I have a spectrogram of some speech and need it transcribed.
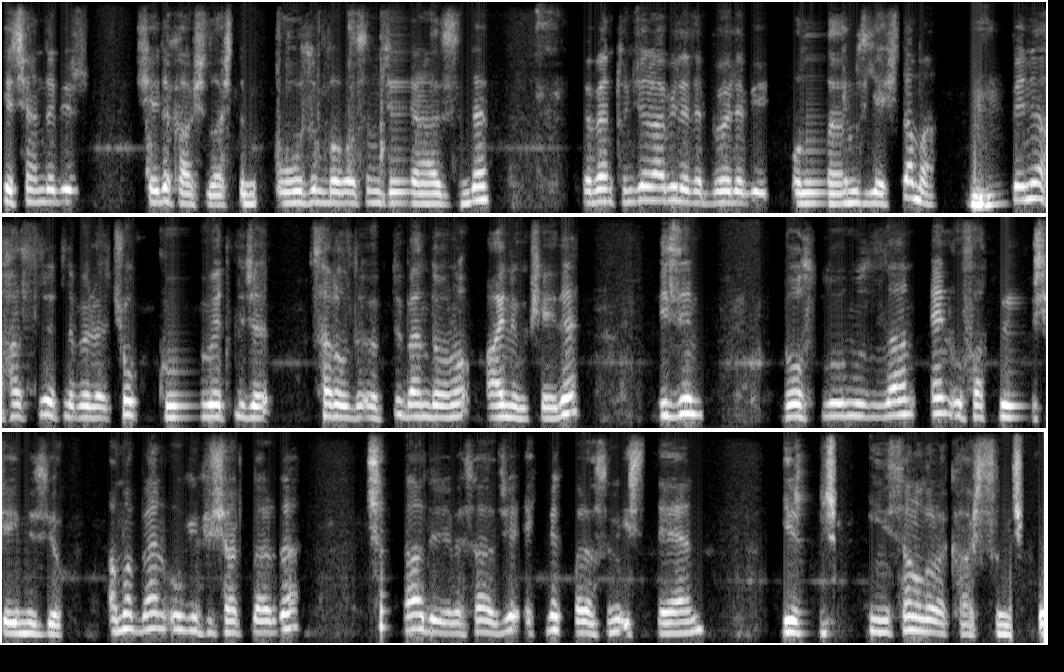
geçen de bir şeyde karşılaştım. Oğuz'un babasının cenazesinde. Ve ben Tuncer abiyle de böyle bir olayımız geçti ama Hı hı. beni hasretle böyle çok kuvvetlice sarıldı, öptü. Ben de onu aynı şeyde. Bizim dostluğumuzdan en ufak bir şeyimiz yok. Ama ben o günkü şartlarda sadece ve sadece ekmek parasını isteyen bir insan olarak karşısına. Hı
